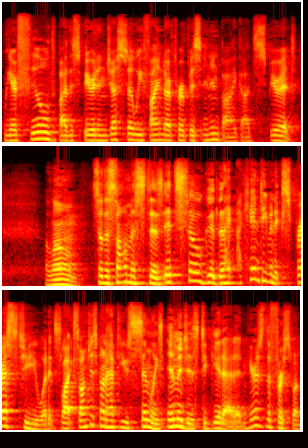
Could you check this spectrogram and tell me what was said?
We are filled by the Spirit, and just so we find our purpose in and by God's Spirit alone. So the psalmist says, It's so good that I, I can't even express to you what it's like. So I'm just going to have to use similes, images to get at it. And here's the first one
